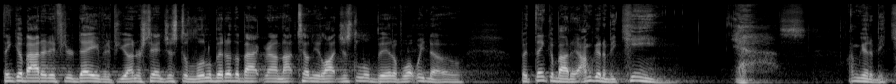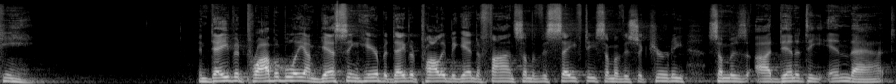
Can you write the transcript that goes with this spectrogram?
think about it if you're David, if you understand just a little bit of the background, not telling you a lot, just a little bit of what we know, but think about it. I'm going to be king. Yes, I'm going to be king. And David probably, I'm guessing here, but David probably began to find some of his safety, some of his security, some of his identity in that.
